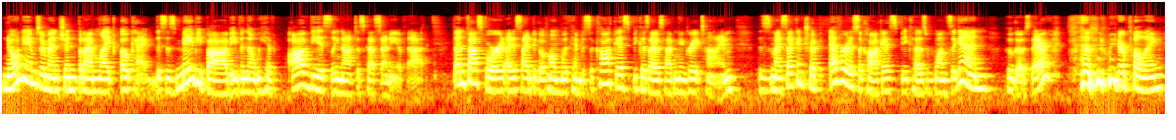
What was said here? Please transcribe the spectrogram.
No names are mentioned, but I'm like, okay, this is maybe Bob, even though we have obviously not discussed any of that. Then fast forward, I decided to go home with him to Secaucus because I was having a great time. This is my second trip ever to Secaucus because once again, who goes there? and we are pulling.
